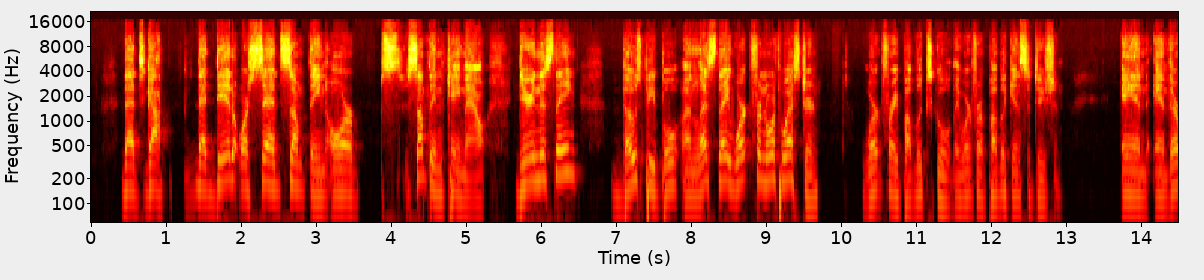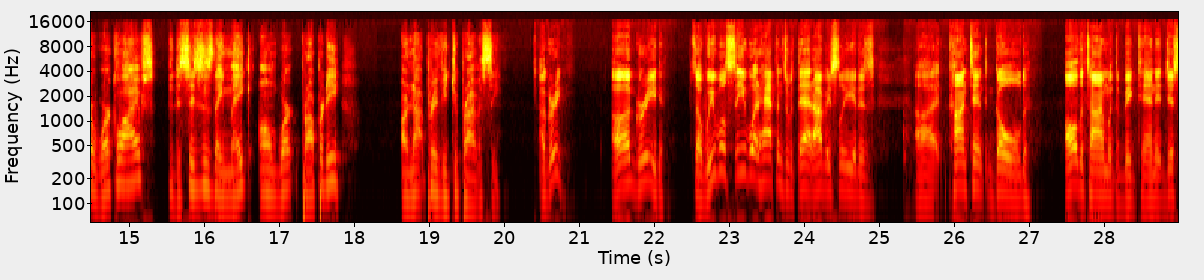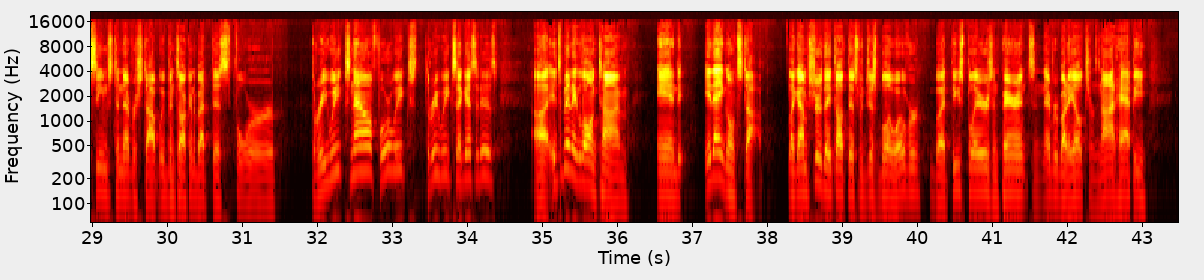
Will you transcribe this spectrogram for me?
that's got that did or said something or something came out during this thing, those people, unless they work for Northwestern, work for a public school, they work for a public institution. And and their work lives, the decisions they make on work property are not privy to privacy. Agreed. Agreed. So we will see what happens with that. Obviously, it is uh, content gold all the time with the Big Ten. It just seems to never stop. We've been talking about this for three weeks now, four weeks, three weeks, I guess it is. Uh, it's been a long time, and it ain't gonna stop. Like I'm sure they thought this would just blow over, but these players and parents and everybody else are not happy,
